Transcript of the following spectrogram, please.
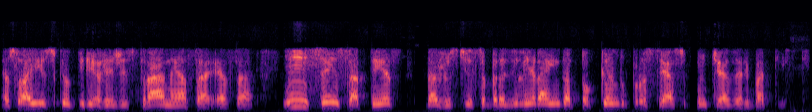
É só isso que eu queria registrar nessa essa insensatez da justiça brasileira ainda tocando o processo com Cesare Battisti.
